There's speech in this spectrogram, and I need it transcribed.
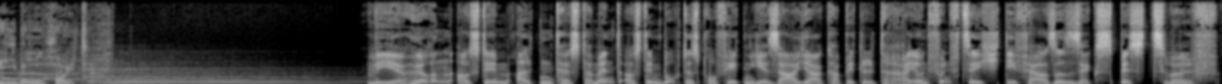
Bibel heute. Wir hören aus dem Alten Testament, aus dem Buch des Propheten Jesaja, Kapitel 53, die Verse 6 bis 12.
